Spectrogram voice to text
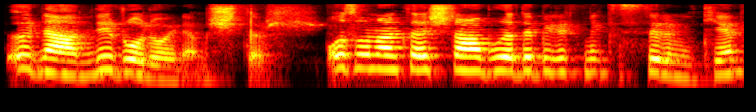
önemli rol oynamıştır. O zaman arkadaşlar burada belirtmek isterim ki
